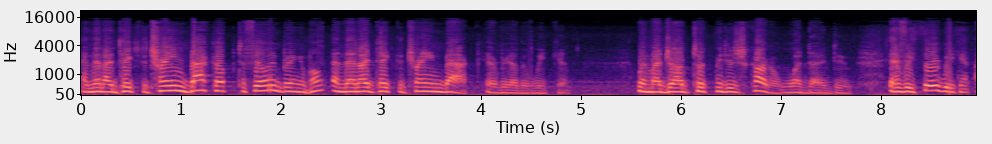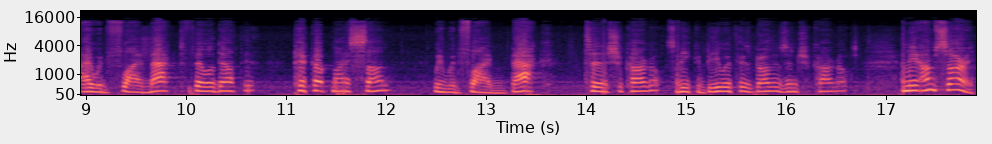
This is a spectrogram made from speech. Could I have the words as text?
and then I'd take the train back up to Philly and bring him home, and then I'd take the train back every other weekend. When my job took me to Chicago, what did I do? Every third weekend, I would fly back to Philadelphia, pick up my son. We would fly back to Chicago so he could be with his brothers in Chicago. I mean, I'm sorry.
